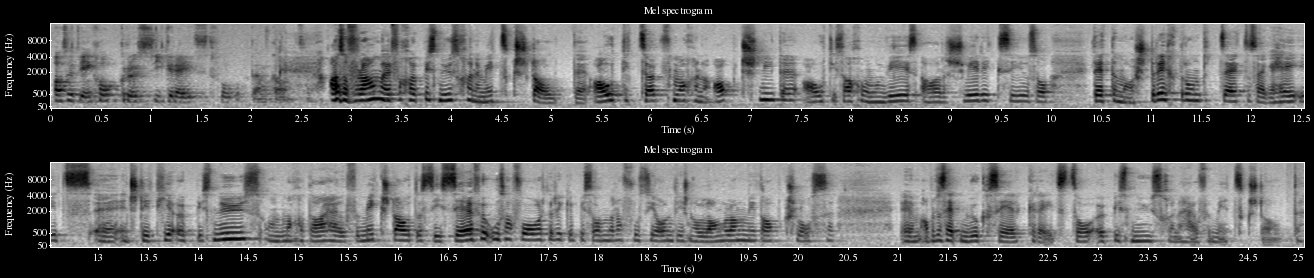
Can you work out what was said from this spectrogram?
Also die haben auch Grösse gereizt von dem Ganzen? Also vor allem einfach etwas Neues mitzugestalten. Alte Zöpfe machen, abzuschneiden, alte Sachen, die man weiss, ah, schwierig und so, dort mal einen Strich darunter zu setzen sagen, hey, jetzt äh, entsteht hier etwas Neues und man kann da helfen mitgestalten. Das sind sehr viele Herausforderungen bei so einer Fusion, die ist noch lange, lange nicht abgeschlossen. Ähm, aber das hat mich wirklich sehr gereizt, so etwas Neues können helfen mitzugestalten.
